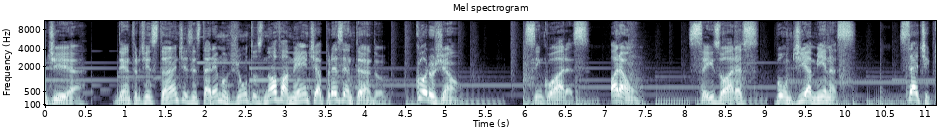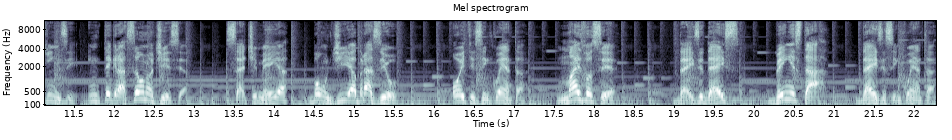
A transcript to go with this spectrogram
dia! Dentro de instantes estaremos juntos novamente apresentando Corujão. 5 horas, hora 1. 6 horas, Bom Dia Minas. 7h15, Integração Notícia. 7h30, Bom Dia Brasil. 8h50, Mais Você. 10h10, Bem-Estar. 10h50,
